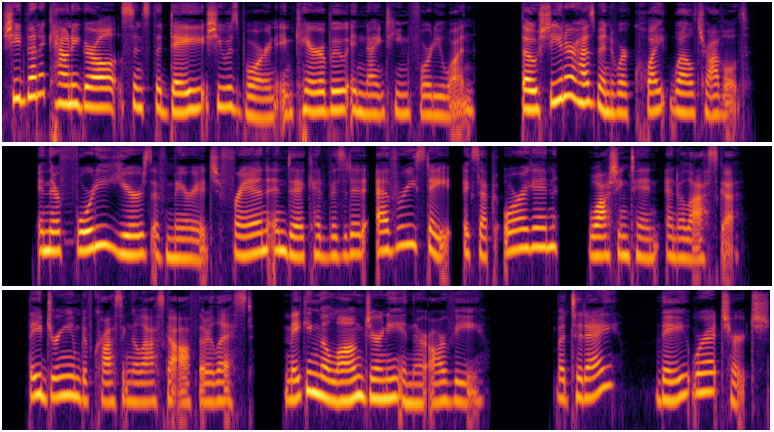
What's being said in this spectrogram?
She'd been a county girl since the day she was born in Caribou in 1941, though she and her husband were quite well traveled. In their 40 years of marriage, Fran and Dick had visited every state except Oregon, Washington, and Alaska. They dreamed of crossing Alaska off their list, making the long journey in their RV. But today, they were at church.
